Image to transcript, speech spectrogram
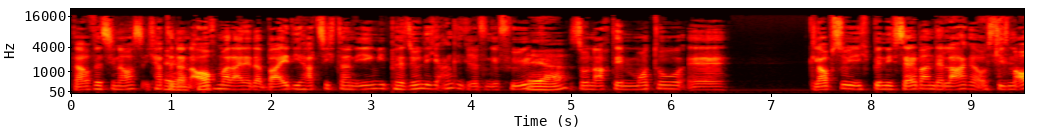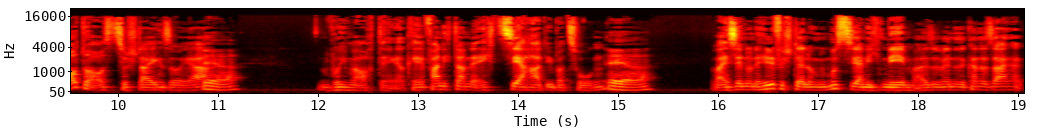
Darauf willst du hinaus? Ich hatte Ja, dann klar. auch mal eine dabei, die hat sich dann irgendwie persönlich angegriffen gefühlt. Ja. So nach dem Motto, äh, glaubst du, ich bin nicht selber in der Lage, aus diesem Auto auszusteigen? So, ja. Ja. Wo ich mir auch denke, okay, fand ich dann echt sehr hart überzogen. Ja. Weil es ist ja nur eine Hilfestellung, du musst sie ja nicht nehmen. Also wenn du kannst du sagen,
